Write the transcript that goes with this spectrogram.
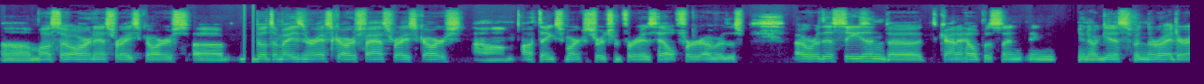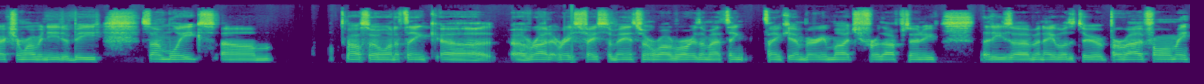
Um, also, RNS race cars, uh, built amazing race cars, fast race cars. Um, I thanks Marcus Richmond for his help for over this over this season to, to kind of help us and you know get us in the right direction where we need to be. Some weeks. Um, also, want to thank uh, uh, Rod at Race Face Advancement, Rod Wortham. I think thank him very much for the opportunity that he's uh, been able to provide for me.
